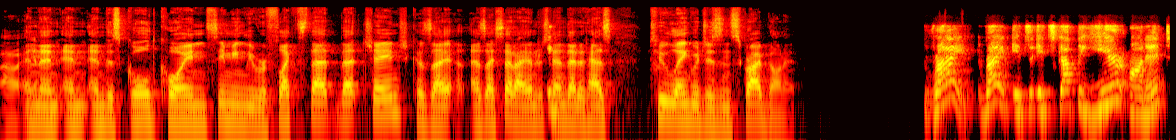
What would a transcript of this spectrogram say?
Wow. And yeah. then and and this gold coin seemingly reflects that that change because I as I said I understand it, that it has two languages inscribed on it. Right, right. It's it's got the year on it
